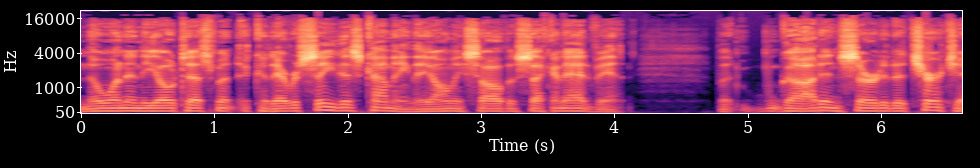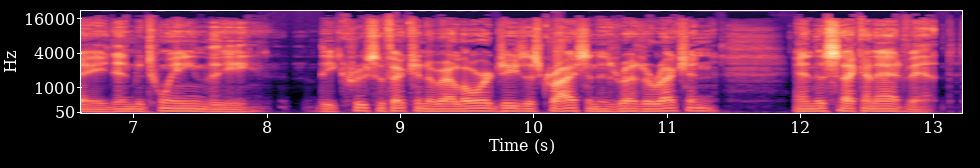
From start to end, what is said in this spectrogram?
No one in the Old Testament could ever see this coming. They only saw the second advent. But God inserted a church age in between the the crucifixion of our Lord Jesus Christ and his resurrection and the second advent.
